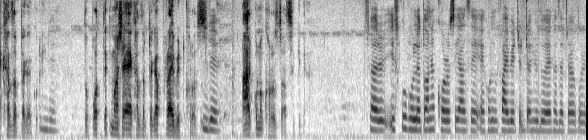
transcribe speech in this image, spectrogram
এক হাজার টাকা করে। তো প্রত্যেক মাসে এক হাজার টাকা প্রাইভেট খরচ। আর কোনো খরচ আছে কিনা স্যার স্কুল খুললে তো অনেক খরচই আছে। এখন প্রাইভেটেরটা শুধু এক হাজার টাকা করে।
